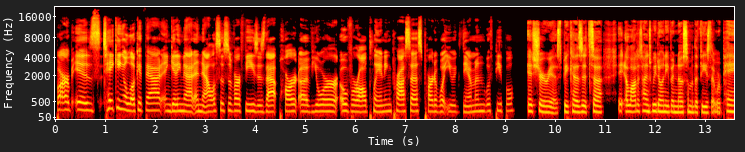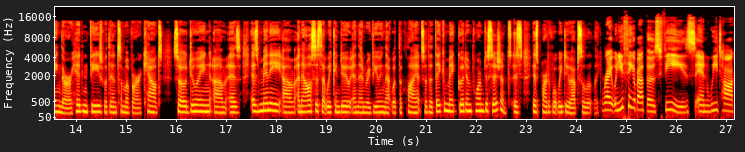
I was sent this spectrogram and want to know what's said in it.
Barb is taking a look at that and getting that analysis of our fees. Is that part of your overall planning process, part of what you examine with people? It sure is because it's a uh, a lot of times we don't even know some of the fees that we're mm. paying. There are hidden fees within some of our accounts. So doing um, as as many um, analysis that we can do, and then reviewing that with the client so that they can make good informed decisions is is part of what we do. Absolutely right. When you think about those fees, and we talk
